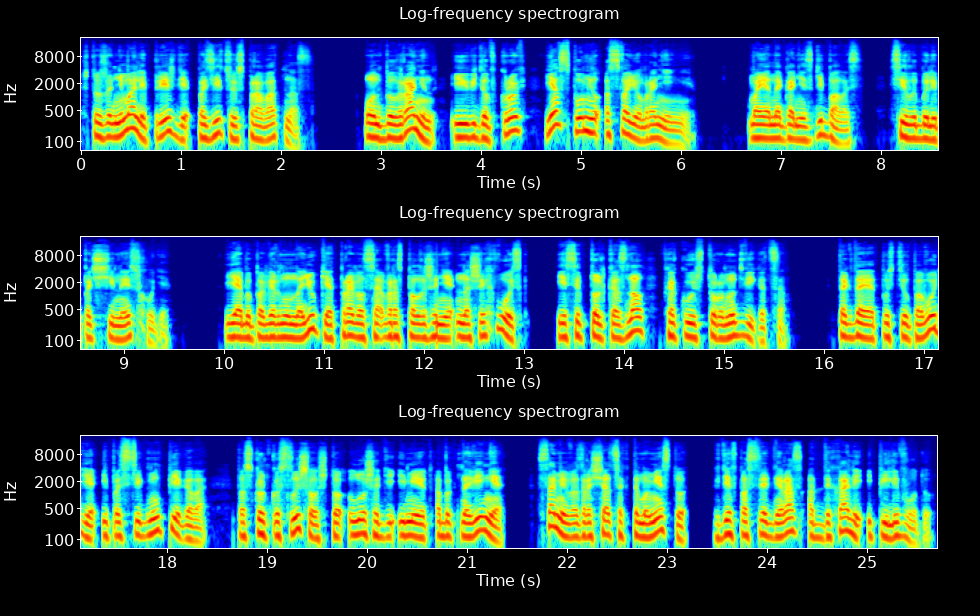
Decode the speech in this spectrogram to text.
что занимали прежде позицию справа от нас. Он был ранен и увидел в кровь, я вспомнил о своем ранении. Моя нога не сгибалась, силы были почти на исходе. Я бы повернул на юг и отправился в расположение наших войск, если б только знал, в какую сторону двигаться. Тогда я отпустил поводья и подстегнул Пегова, поскольку слышал, что лошади имеют обыкновение сами возвращаться к тому месту, где в последний раз отдыхали и пили воду.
